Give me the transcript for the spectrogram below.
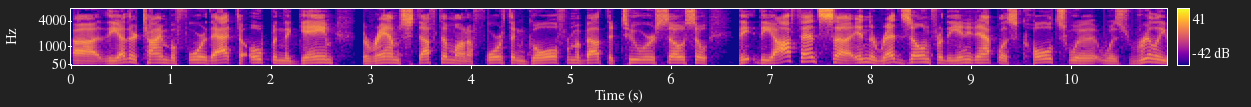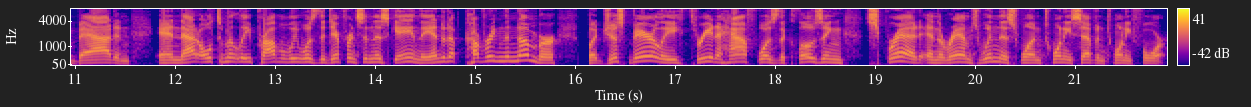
Uh, the other time before that to open the game, the Rams stuffed them on a fourth and goal from about the two or so. So the the offense uh, in the red zone for the Indianapolis Colts w- was really bad, and and that ultimately probably was the difference in this game. They ended up covering the number, but just barely. Three and a half was the closing spread, and the Rams win this one 27 24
